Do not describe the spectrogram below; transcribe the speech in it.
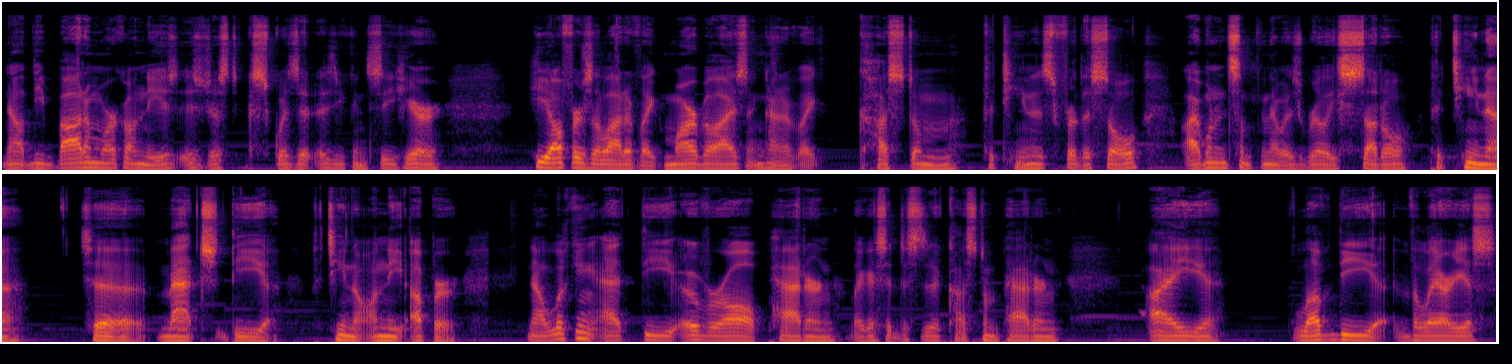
Now the bottom work on these is just exquisite as you can see here. He offers a lot of like marbleized and kind of like custom patinas for the sole. I wanted something that was really subtle patina to match the patina on the upper. Now looking at the overall pattern, like I said, this is a custom pattern. I love the Valerius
